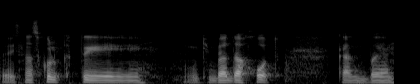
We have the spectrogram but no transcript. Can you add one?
то есть насколько ты, у тебя доход как бы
